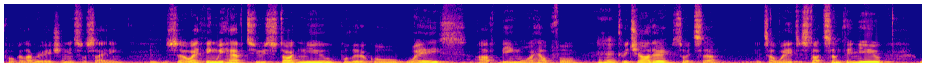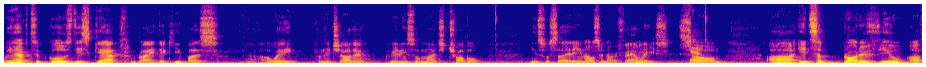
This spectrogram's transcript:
for collaboration in society. Mm-hmm. So I think we have to start new political ways of being more helpful Mhm. to each other. So it's a it's a way to start something new. We have to close this gap, right, that keep us away from each other, creating so much trouble in society and also in our families. So uh, it's a broader view of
